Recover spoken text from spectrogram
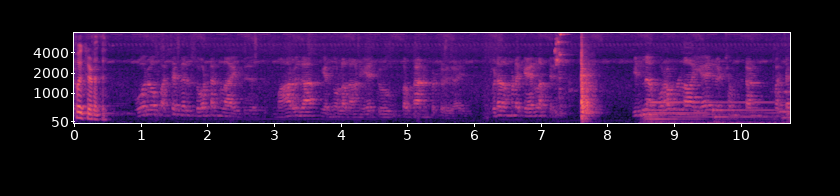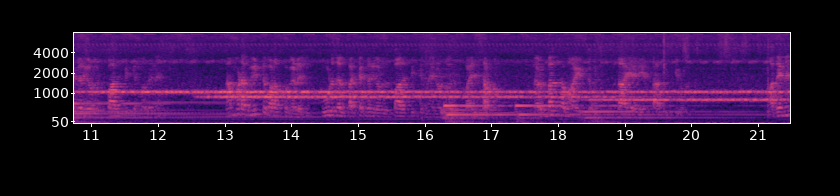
പോയി കിടക്ക്. ഓരോ പച്ചക്കറി മാറുക എന്നുള്ളതാണ് ഏറ്റവും നമ്മുടെ കേരളത്തിൽ ഇന്ന് കുറവുള്ള ഏഴ് ലക്ഷം ടൺ പച്ചക്കറികൾ ഉത്പാദിപ്പിക്കുന്നതിന് നമ്മുടെ വീട്ടു വളപ്പുകളിൽ കൂടുതൽ പച്ചക്കറികൾ ഉത്പാദിപ്പിക്കുന്നതിനുള്ള പരിശ്രമം നിർബന്ധമായിട്ടും ഉണ്ടായാലേ സാധിക്കൂ. അതിന്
